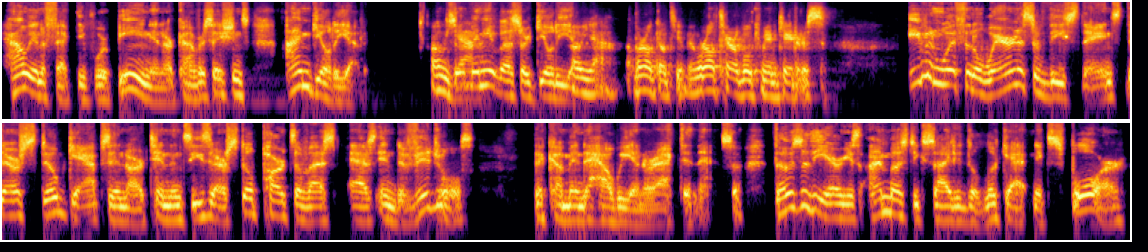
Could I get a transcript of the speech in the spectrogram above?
how ineffective we're being in our conversations. I'm guilty of it. Oh, so yeah. many of us are guilty of oh, it. oh, yeah. We're all guilty of it. We're all terrible communicators. Even with an awareness of these things, there are still gaps in our tendencies. There are still parts of us as individuals that come into how we interact in that. So those are the areas I'm most excited to look at and explore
